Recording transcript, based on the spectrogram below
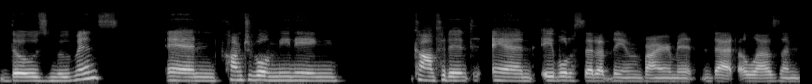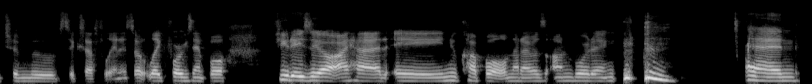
those movements, and comfortable meaning confident and able to set up the environment that allows them to move successfully it. So, like for example, a few days ago, I had a new couple that I was onboarding, and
